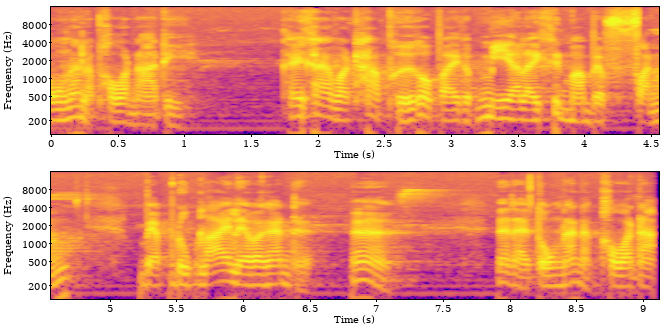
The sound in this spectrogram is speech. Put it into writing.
ตรงนั้นแหละภาวนาดีคล้ายๆว่าถ้าเผลอเข้าไปกับมีอะไรขึ้นมาแบบฝัน แบบดุร้ายเลยว่างั้นเถอะ เออนั่นแหละตรงนั้นอะภาวนา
